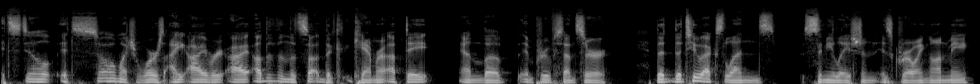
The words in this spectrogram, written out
It's still it's so much worse. I I, I other than the the camera update and the improved sensor, the the two X lens simulation is growing on me.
